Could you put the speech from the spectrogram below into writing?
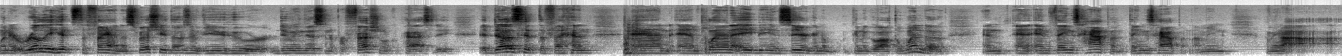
when it really hits the fan, especially those of you who are doing this in a professional capacity, it does hit the fan, and and plan A, B, and C are gonna gonna go out the window, and and, and things happen. Things happen. I mean, I mean, I,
